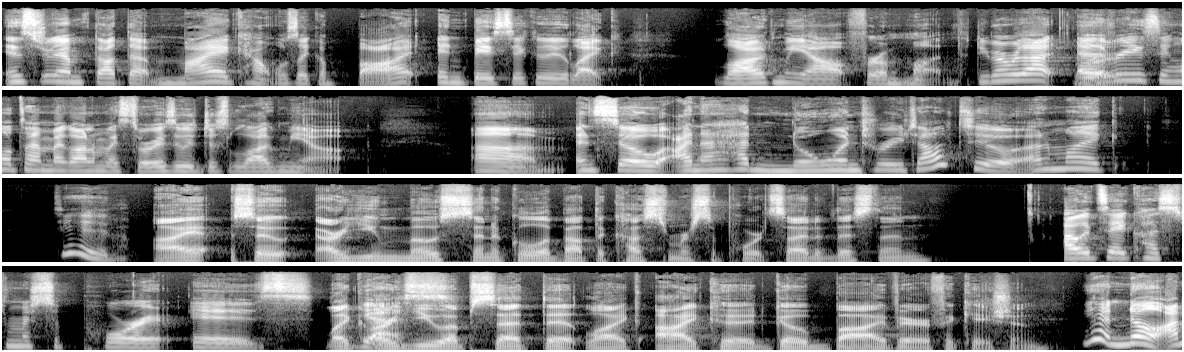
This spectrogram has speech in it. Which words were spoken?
Instagram thought that my account was like a bot and basically like logged me out for a month. Do you remember that? Right. Every single time I got on my stories, it would just log me out. Um, and so and I had no one to reach out to. And I'm like, dude, I so are you most cynical about the customer support side of this then? I would say customer support is Like yes. are you upset that like I could go buy verification? Yeah, no, I'm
